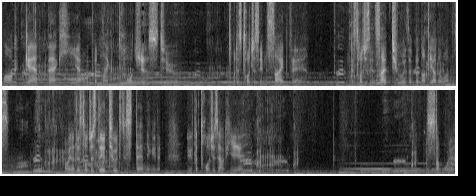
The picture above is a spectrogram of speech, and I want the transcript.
Block gap back here. I want to put like torches to. Oh, there's torches inside there. There's torches inside two of them, but not the other ones. Oh wait, no, there's torches there too, it's just standing in it. Maybe put torches out here. Somewhere.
